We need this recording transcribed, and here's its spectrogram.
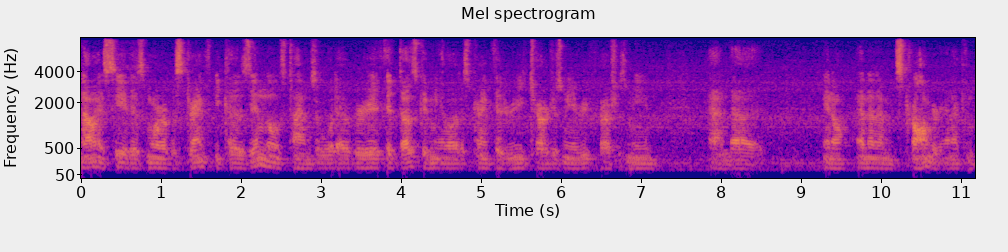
now I see it as more of a strength because in those times or whatever, it, it does give me a lot of strength. It recharges me, it refreshes me, and, and uh, you know, and then I'm stronger and I can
